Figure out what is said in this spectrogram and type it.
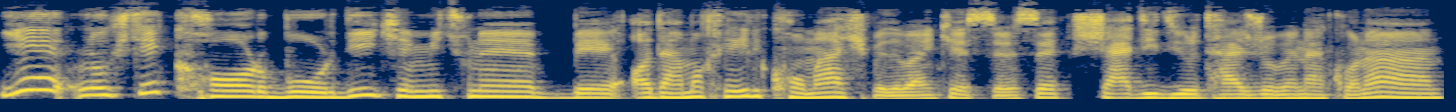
یه نکته کاربردی که می‌تونه به آدما خیلی کمک بده برای اینکه استرس شدیدی رو تجربه نکنن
